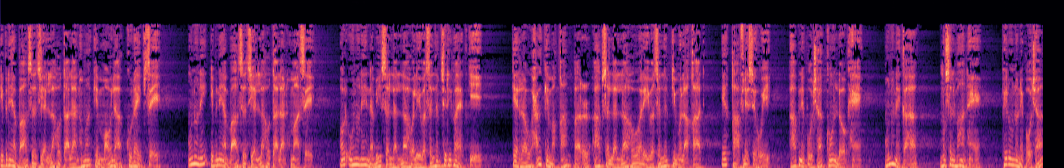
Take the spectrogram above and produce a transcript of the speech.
ابن عباس رضی اللہ تعالیٰ عنہما کے مولا قریب سے، انہوں نے ابن عباس رضی اللہ تعالیٰ عنہما سے، اور انہوں نے نبی صلی اللہ علیہ وسلم سے روایت کی کہ روحہ کے مقام پر آپ صلی اللہ علیہ وسلم کی ملاقات ایک قافلے سے ہوئی۔ آپ نے پوچھا، کون لوگ ہیں؟ انہوں نے کہا، مسلمان ہیں۔ پھر انہوں نے پوچھا،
